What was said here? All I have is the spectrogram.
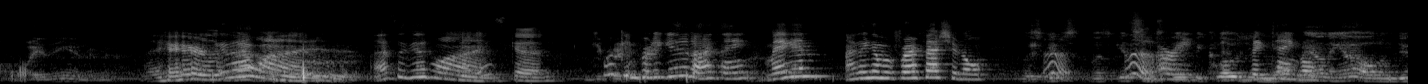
All the way to the end. There. Look at that That one. Ooh. That's a good one. is good. Did Working pretty good, I think. Megan, I think I'm a professional. Let's Look. get, let's get Look. some Sorry. skimpy clothes. That's big tangle. down the aisle and do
